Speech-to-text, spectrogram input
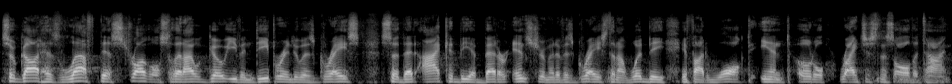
So God has left this struggle so that I would go even deeper into His grace, so that I could be a better instrument of His grace than I would be if I'd walked in total righteousness all the time.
